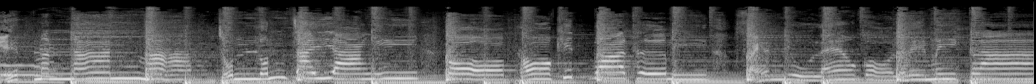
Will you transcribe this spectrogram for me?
ก็บมันนานมาก จนล้นใจอย่างนี้ ก็เพราะคิดว่าเธอมี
